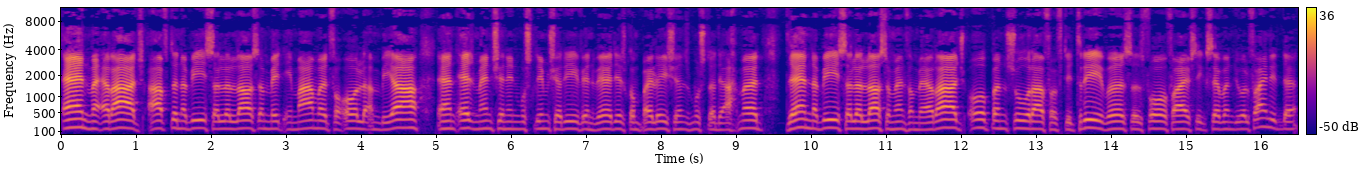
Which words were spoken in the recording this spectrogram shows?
and Mi'raj after Nabi sallallahu alaihi wasallam made imamat for all the Anbiya and as mentioned in Muslim Sharif and various compilations, Musnad Ahmad. Then Nabi sallallahu alaihi wasallam went from Mi'raj, open Surah 53, verses 4, 5, 6, 7, you will find it there.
